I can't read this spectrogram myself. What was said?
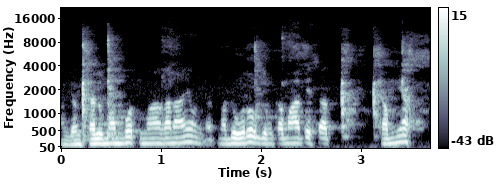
hanggang sa lumambot mga kanayon at madurog yung kamatis at kamyas.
